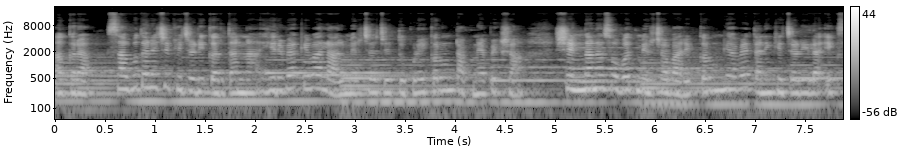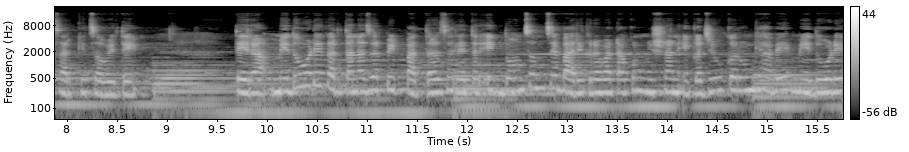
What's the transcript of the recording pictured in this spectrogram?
अकरा साबुदाण्याची खिचडी करताना हिरव्या किंवा लाल मिरच्याचे तुकडे करून टाकण्यापेक्षा शेंगदाण्यासोबत मिरच्या बारीक करून घ्याव्यात आणि खिचडीला एकसारखी चव येते. तेरा. मेदूवडे करताना जर पीठ पातळ झाले तर एक दोन चमचे बारीक रवा टाकून मिश्रण एकजीव करून घ्यावे. मेदूवडे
